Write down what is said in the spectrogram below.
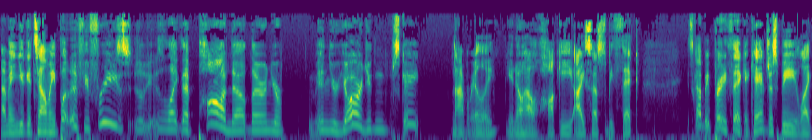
I mean, you could tell me, but if you freeze like that pond out there in your in your yard, you can skate. Not really. You know how hockey ice has to be thick? It's got to be pretty thick. It can't just be like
